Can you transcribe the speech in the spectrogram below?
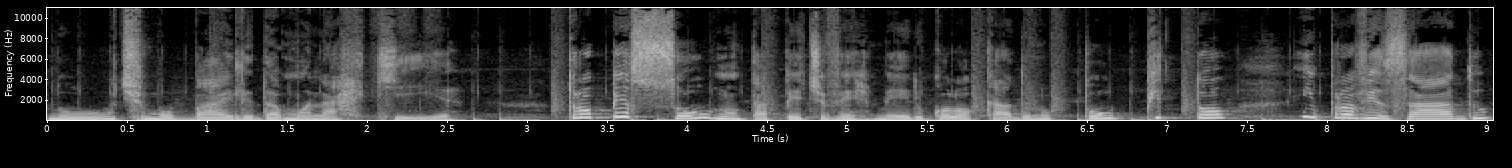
no último baile da monarquia, tropeçou num tapete vermelho colocado no púlpito improvisado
